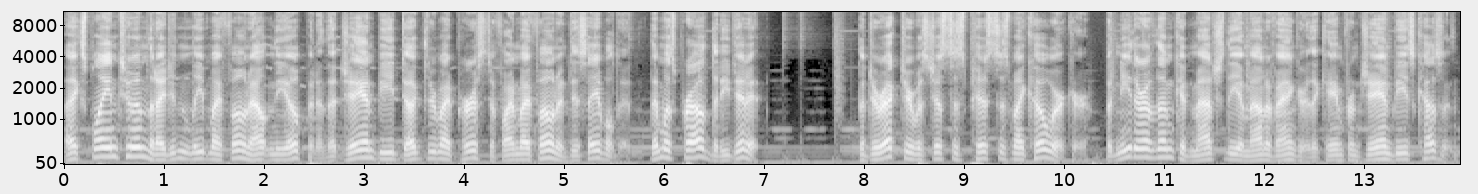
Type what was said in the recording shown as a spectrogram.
I explained to him that I didn't leave my phone out in the open and that JNB dug through my purse to find my phone and disabled it, then was proud that he did it. The director was just as pissed as my coworker, but neither of them could match the amount of anger that came from JNB's cousin.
